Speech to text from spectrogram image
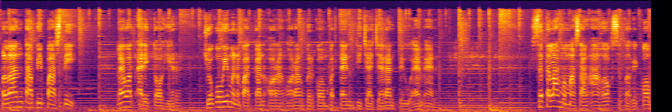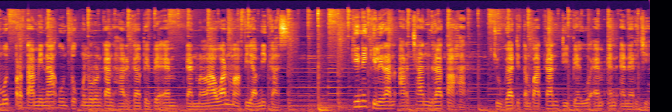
Pelan tapi pasti, lewat Erick Thohir, Jokowi menempatkan orang-orang berkompeten di jajaran BUMN. Setelah memasang Ahok sebagai komut Pertamina untuk menurunkan harga BBM dan melawan mafia migas, kini giliran Archandra Tahar juga ditempatkan di BUMN Energi.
